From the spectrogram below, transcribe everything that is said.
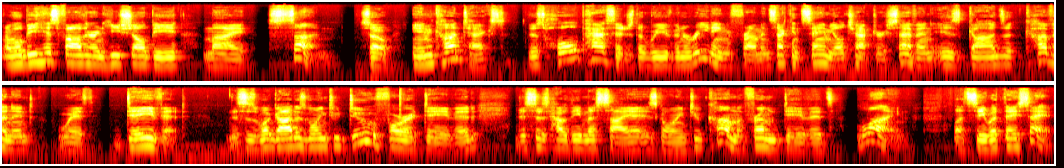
I will be his father, and he shall be my son. So, in context, this whole passage that we've been reading from in 2 Samuel chapter 7 is God's covenant with David. This is what God is going to do for David. This is how the Messiah is going to come from David's line. Let's see what they say.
